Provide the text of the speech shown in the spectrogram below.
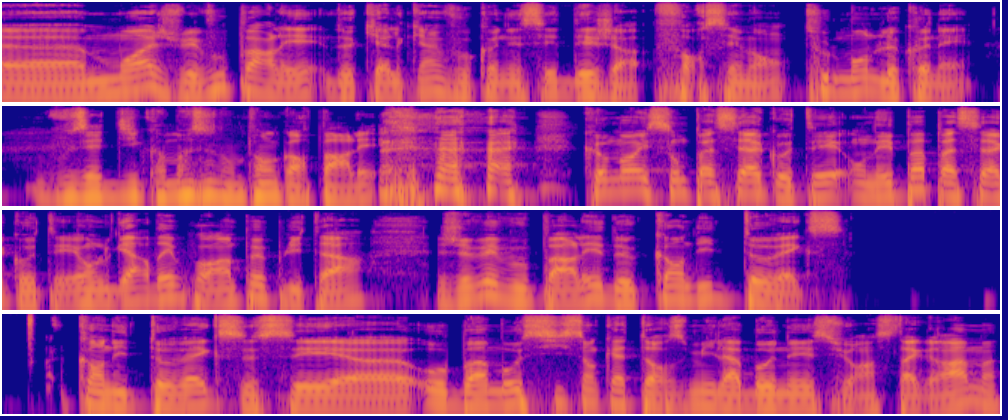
Euh, moi, je vais vous parler de quelqu'un que vous connaissez déjà, forcément. Tout le monde le connaît. Vous vous êtes dit comment ils n'ont pas encore parlé? Comment ils sont passés à côté? On n'est pas passé à côté, on le gardait pour un peu plus tard. Je vais vous parler de Candide Tovex. Candide Tovex, c'est euh, mot 614 000 abonnés sur Instagram.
